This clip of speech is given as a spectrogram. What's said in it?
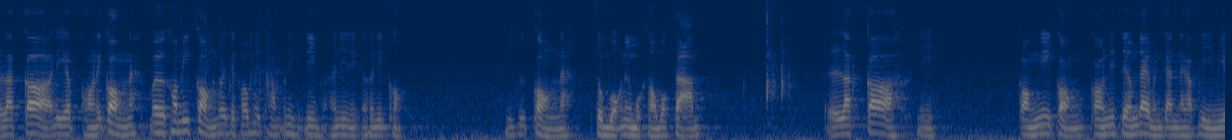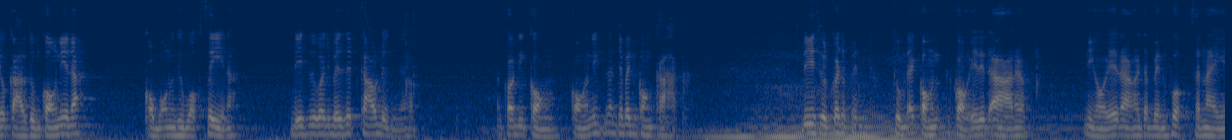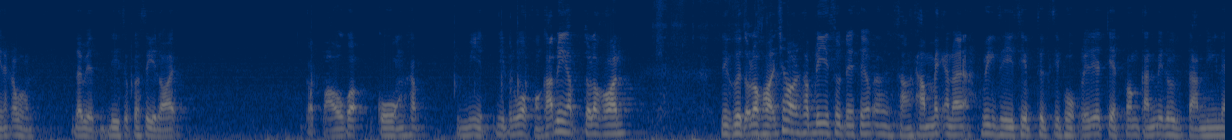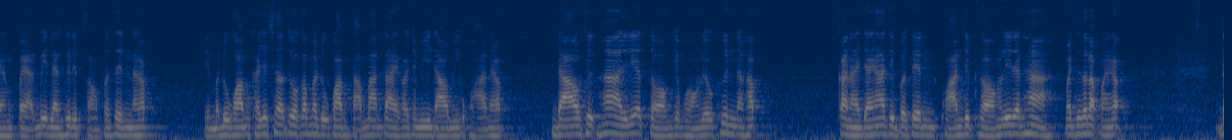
แล้วก็นี่ครับของในกล่องนะเออเขามีกล่องด้วยแต่เขาไม่ทำนี่นี่อันนี้นี่อันนี้กล่องนี่คือกล่องนะสมบวกหนึ่งบวกสองบวกสามแล้วก็นี่กล่องนี่กล่องกล่องนี่เติมได้เหมือนกันนะครับนี่มีโอกาสสุ่มกล่องนี่นะกล่องบวกหนึ่งถึงบวกสี่นะ ดีสุดก็จะเป็นเซตเก้าหนึ่งนะครับ แล้วก็ดีกล่องกล่องอันนี้น่าจะเป็นกล่องกาก ดีสุดก็จะเป็นสุ่มได้กล่องกล่องเอเดอาร์นะครับ นี่ของเอเดอาร์ก็จะเป็นพวกสไนนะครับผมดาเบียดีสุดก็สี่ร้อยกระเป๋าก็โกงครับ มีดนี่เป็นพวกของครับนี่ครับตัวละคร นี่คือตัวละครเช่านะครับดีสุดในเซิร์ฟสั่งทำแม็กอันนั้นอะวิ่ง40ถึก16เรเดีย7ป้องกันไม่โดน13ยิงแรง8มีดแรงคือ12%นต์นะครับเดี๋ยวมาดูความใครจะเช่าตัวก็มาดูความสามารถได้เขาจะมีดาวมีขวานะครับ ดาวถึก5เรเดีย2เก็บของเร็วขึ้นนะครับ การหายใจ 50%ขวานถึก2เรเดีย5มันจะสลับกันครับ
